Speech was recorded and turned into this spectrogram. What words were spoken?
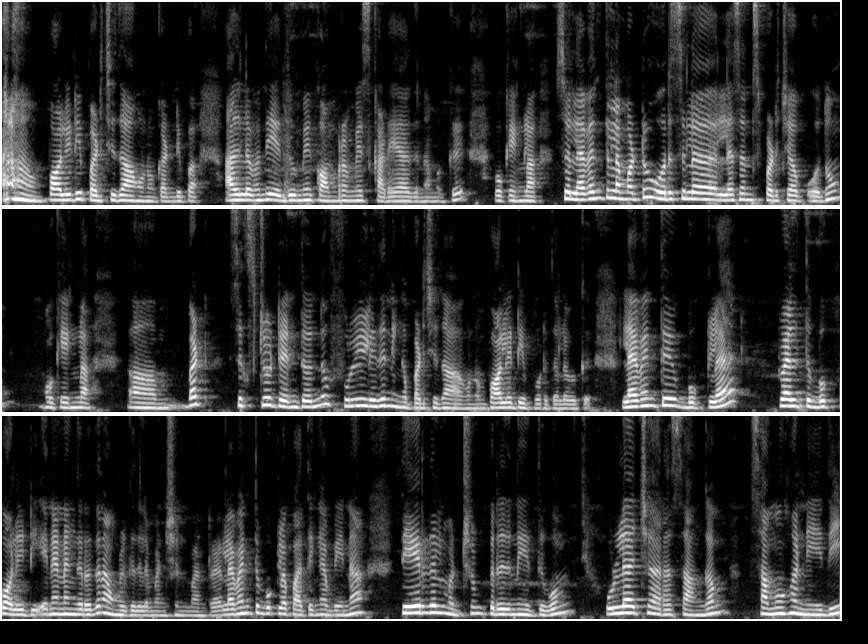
பாலிட்டி படித்து தான் ஆகணும் கண்டிப்பாக அதில் வந்து எதுவுமே காம்ப்ரமைஸ் கிடையாது நமக்கு. ஓகேங்களா? ஸோ லெவன்த்தில் மட்டும் ஒரு சில லெசன்ஸ் படித்தா போதும். ஓகேங்களா? பட் சிக்ஸ் டு டென்த் வந்து ஃபுல் இது நீங்கள் படித்து தான் ஆகணும் பாலிட்டி பொறுத்தளவுக்கு. லெவன்த்து புக்கில் டுவெல்த்து புக் பாலிட்டி என்னென்னங்கிறத நான் உங்களுக்கு இதில் மென்ஷன் பண்ணுறேன் லெவன்த்து புக்கில் பார்த்தீங்க அப்படின்னா தேர்தல் மற்றும் பிரதிநிதித்துவம் உள்ளாட்சி அரசாங்கம் சமூக நீதி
